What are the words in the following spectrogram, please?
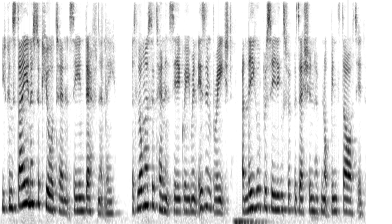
You can stay in a secure tenancy indefinitely, as long as the tenancy agreement isn't breached and legal proceedings for possession have not been started.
